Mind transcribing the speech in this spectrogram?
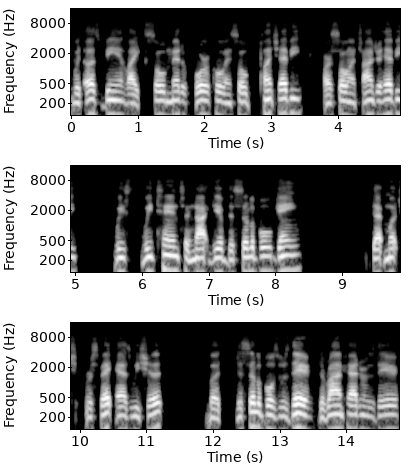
with us being like so metaphorical and so punch heavy or so entendre heavy, we we tend to not give the syllable game that much respect as we should. But the syllables was there, the rhyme pattern was there.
